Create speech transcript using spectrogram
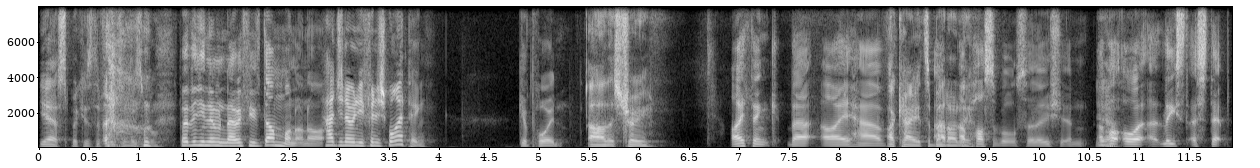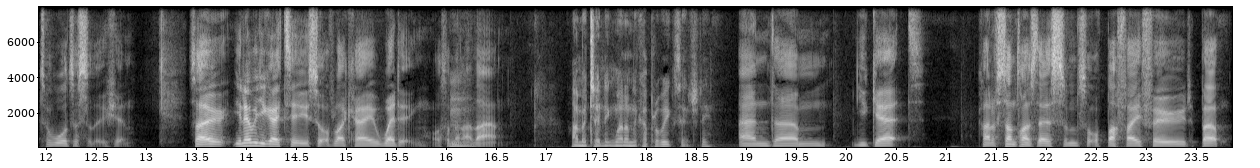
yes because the food's invisible but then you never know if you've done one or not. How do you know when you finish wiping? Good point. oh that's true I think that I have okay it's a bad a, idea a possible solution, a po- or at least a step towards a solution. So you know when you go to sort of like a wedding or something Mm. like that, i'm attending one in a couple of weeks actually and um, you get kind of sometimes there's some sort of buffet food, but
